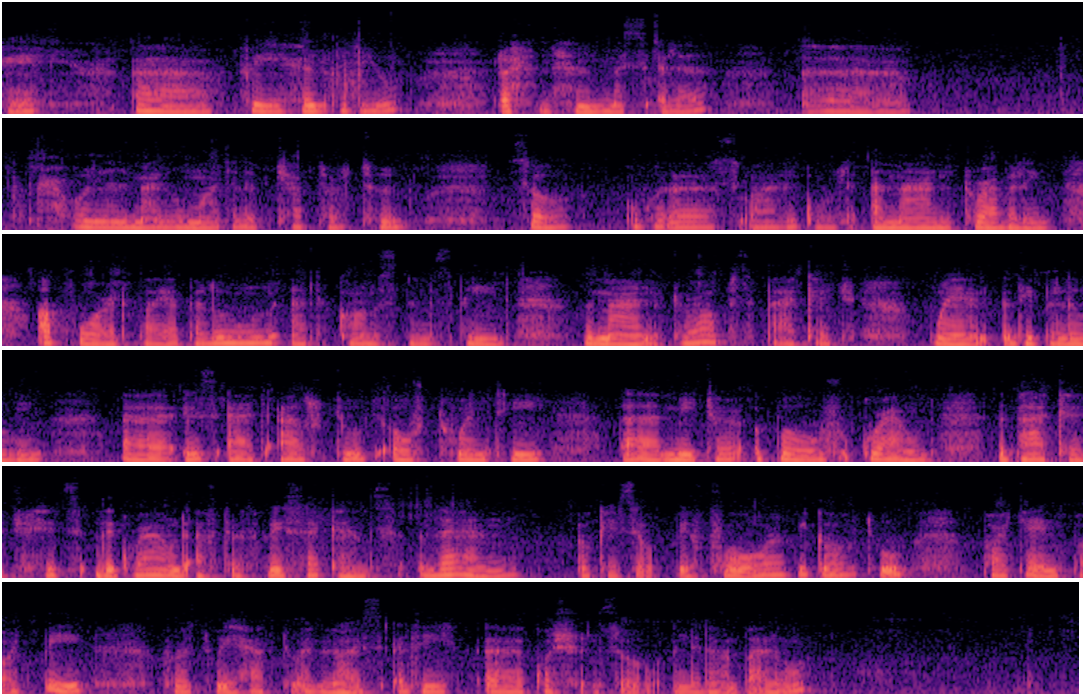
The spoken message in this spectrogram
اوكي آه في هالفيديو راح نحل مسألة آه حول المعلومات اللي بشابتر 2 so السؤال يقول a man traveling upward by a balloon at a constant speed the man drops the package when the balloon uh, is at altitude of 20 uh, meter above ground the package hits the ground after 3 seconds then okay so before we go to part A and part B first we have to analyze the uh, question so عندنا بالون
